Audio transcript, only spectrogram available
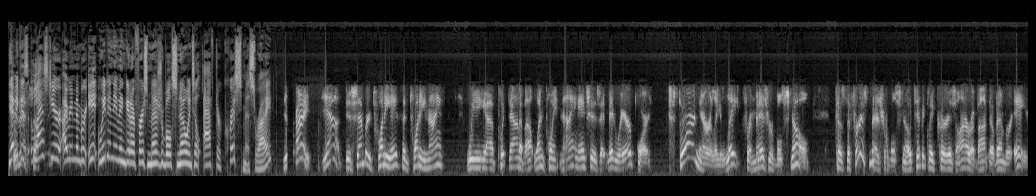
yeah, because last year I remember it. We didn't even get our first measurable snow until after Christmas, right? You're right. Yeah, December 28th and 29th, we uh, put down about 1.9 inches at Midway Airport. Extraordinarily late for measurable snow, because the first measurable snow typically occurs on or about November 8th.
